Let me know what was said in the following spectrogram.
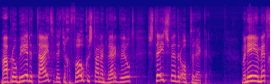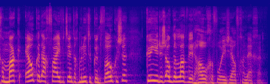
Maar probeer de tijd dat je gefocust aan het werk wilt steeds verder op te rekken. Wanneer je met gemak elke dag 25 minuten kunt focussen, kun je dus ook de lat weer hoger voor jezelf gaan leggen.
